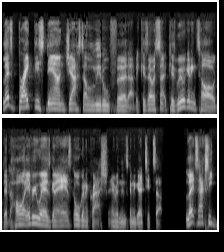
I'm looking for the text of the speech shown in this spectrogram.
Let's break this down just a little further because there was because we were getting told that whole everywhere is going to it's all going to crash. Everything's going to go tits up. Let's actually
